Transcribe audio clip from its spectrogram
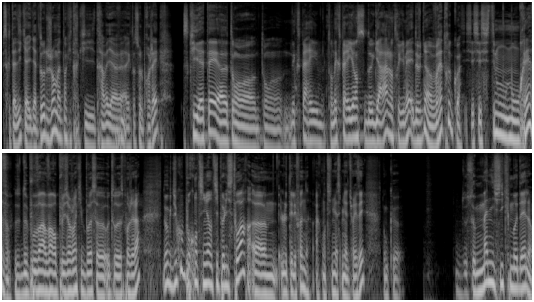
Parce que tu as dit qu'il y a, d'autres gens maintenant qui, tra- qui travaillent euh, Mhm. avec toi sur le projet. Ce qui était euh, ton, ton, expéri- ton expérience de garage, entre guillemets, est devenu un vrai truc, quoi. C'est- c'est- C'était mon, mon rêve de pouvoir avoir plusieurs gens qui bossent euh, autour de ce projet-là. Donc du coup, pour continuer un petit peu l'histoire, euh, le téléphone a continué à se miniaturiser. Donc euh, de ce magnifique modèle,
